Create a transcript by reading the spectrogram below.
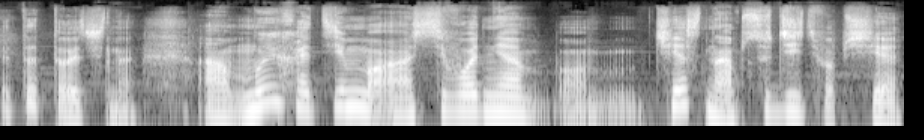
Это точно. А, Мы хотим а, сегодня честно обсудить вообще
